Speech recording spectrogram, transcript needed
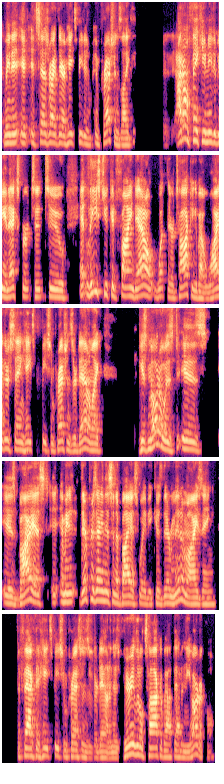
I mean, it, it says right there, hate speed impressions. Like, I don't think you need to be an expert to to at least you could find out what they're talking about, why they're saying hate speech impressions are down. Like, Gizmodo is is is biased. I mean, they're presenting this in a biased way because they're minimizing the fact that hate speech impressions are down. And there's very little talk about that in the article.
